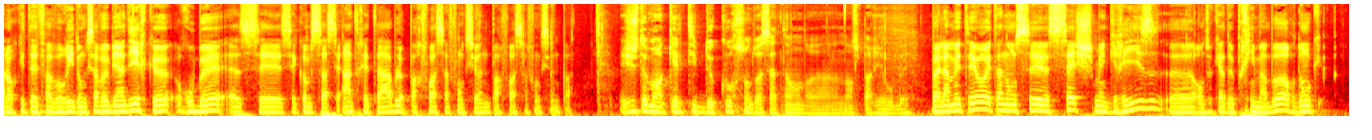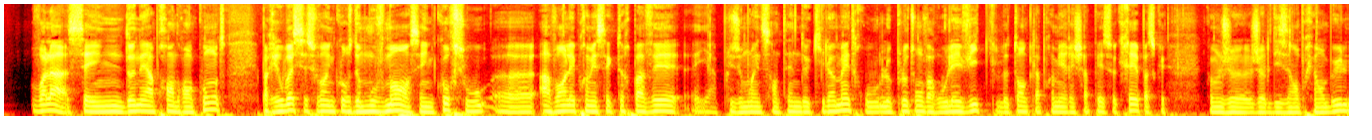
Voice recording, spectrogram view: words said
alors qu'il était favori. Donc ça veut bien dire que Roubaix, euh, c'est comme ça, c'est intraitable. Parfois ça fonctionne, parfois ça fonctionne pas. Et justement, à quel type de course on doit s'attendre euh, dans ce Paris-Roubaix? Ben, La météo est annoncée sèche mais grise, euh, en tout cas de prime abord. Donc voilà, c'est une donnée à prendre en compte. Paris-Roubaix, c'est souvent une course de mouvement. C'est une course où, euh, avant les premiers secteurs pavés, il y a plus ou moins une centaine de kilomètres où le peloton va rouler vite le temps que la première échappée se crée. Parce que, comme je, le disais en préambule,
